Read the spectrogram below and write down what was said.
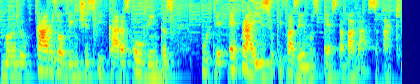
mandam, caros ouvintes e caras ouvintas porque é para isso que fazemos esta bagaça aqui.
